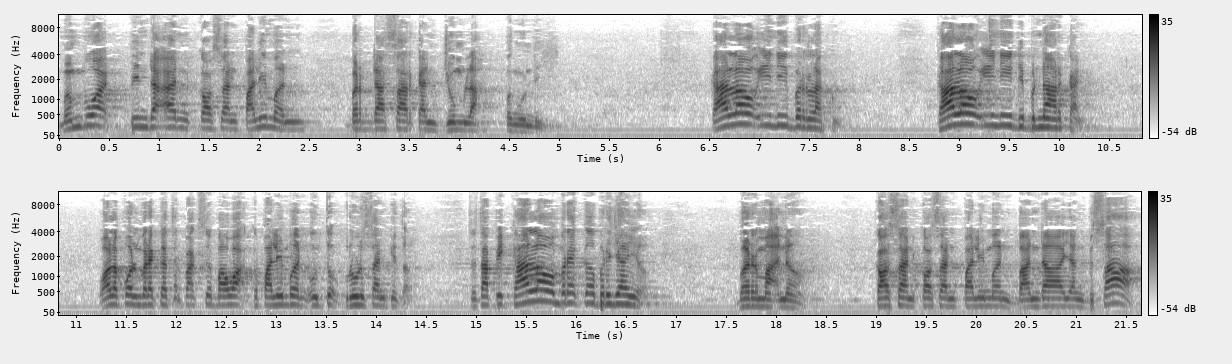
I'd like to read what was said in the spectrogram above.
membuat pindaan kawasan parlimen berdasarkan jumlah pengundi. Kalau ini berlaku, kalau ini dibenarkan, walaupun mereka terpaksa bawa ke parlimen untuk kelulusan kita, tetapi kalau mereka berjaya, bermakna kawasan-kawasan parlimen bandar yang besar,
